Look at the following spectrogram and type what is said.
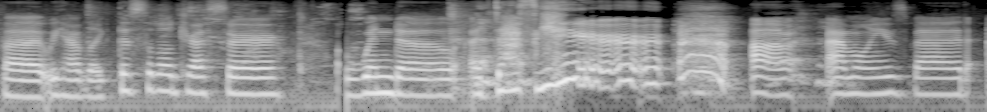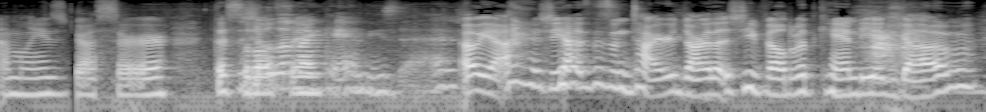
but we have like this little dresser, a window, a desk here, um, Emily's bed, Emily's dresser, this little Show my thing. candy stash. Oh yeah, she has this entire jar that she filled with candy and gum.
